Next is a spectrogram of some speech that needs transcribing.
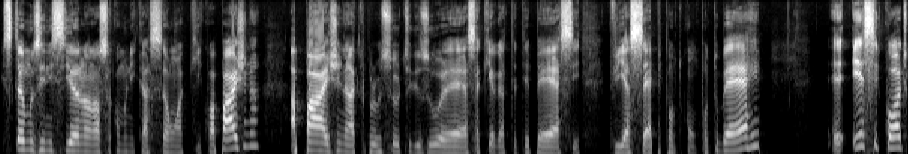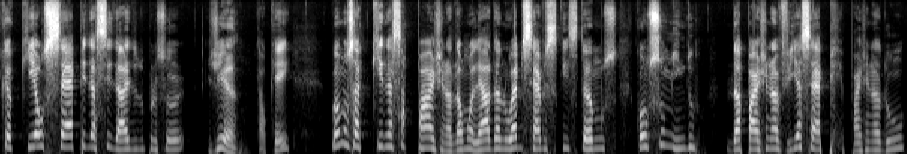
Estamos iniciando a nossa comunicação aqui com a página. A página que o professor utilizou é essa aqui, https via cep.com.br. Esse código aqui é o CEP da cidade do professor Jean, tá ok? Vamos aqui nessa página dar uma olhada no web service que estamos consumindo da página via CEP, página do,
